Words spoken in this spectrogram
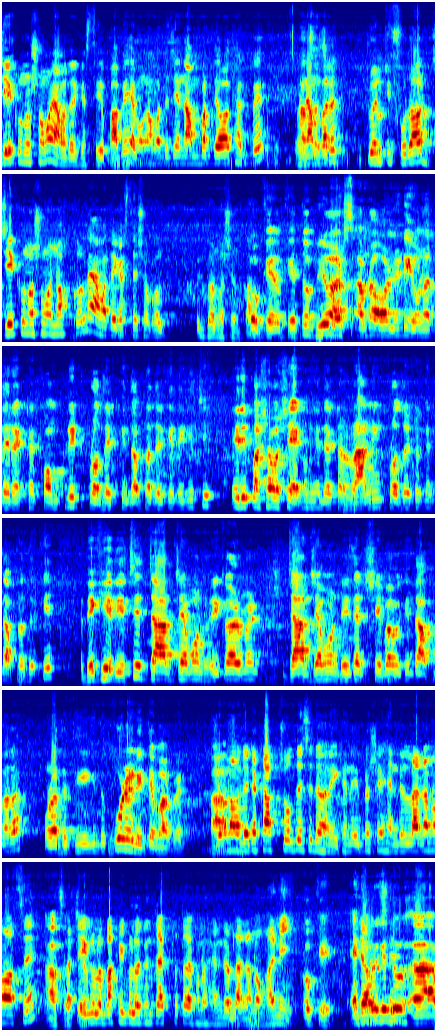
যে কোনো সময় আমাদের কাছ থেকে পাবে এবং আমাদের যে নাম্বার দেওয়া থাকবে ওই আচ্ছা, নাম্বারে টোয়েন্টি ফোর আওয়ার যে কোনো সময় নক করলে আমাদের কাছ থেকে সকল ইনফরমেশন পাবে। ওকে ওকে তো ভিউয়ার্স আমরা অলরেডি ওনাদের একটা কমপ্লিট প্রজেক্ট কিন্তু আপনাদেরকে দেখেছি। এরই পাশাপাশি এখন কিন্তু একটা রানিং প্রজেক্টও কিন্তু আপনাদেরকে দেখিয়ে দিয়েছে। যার যেমন রিকোয়ারমেন্ট যার যেমন ডিজাইন সেভাবে কিন্তু আপনারা ওনাদের থেকে কিন্তু করে নিতে পারবেন। যেমন আমাদের এটা কাজ চলতেছে দেখেন এখানে এই পাশে হ্যান্ডেল লাগানো আছে। আচ্ছা, আচ্ছা। এগুলো বাকিগুলো কিন্তু একটা তো এখনও হ্যান্ডেল লাগানো হয়নি। ওকে এটা কিন্তু আহ,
